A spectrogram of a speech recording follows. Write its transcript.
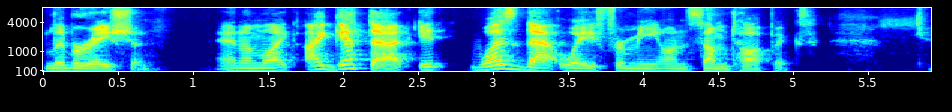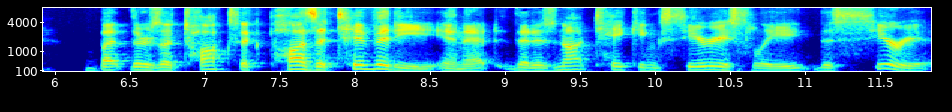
liberation. And i'm like i get that. It was that way for me on some topics. But there's a toxic positivity in it that is not taking seriously the serious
